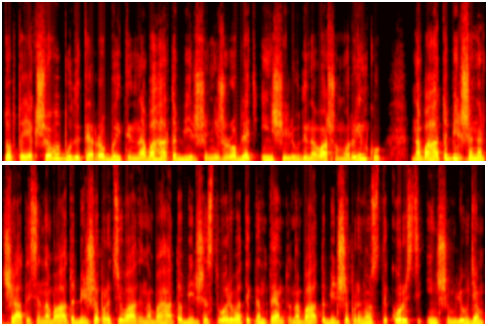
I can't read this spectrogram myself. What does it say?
Тобто, якщо ви будете робити набагато більше, ніж роблять інші люди на вашому ринку, набагато більше навчатися, набагато більше працювати, набагато більше створювати контенту, набагато більше приносити користі іншим людям,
